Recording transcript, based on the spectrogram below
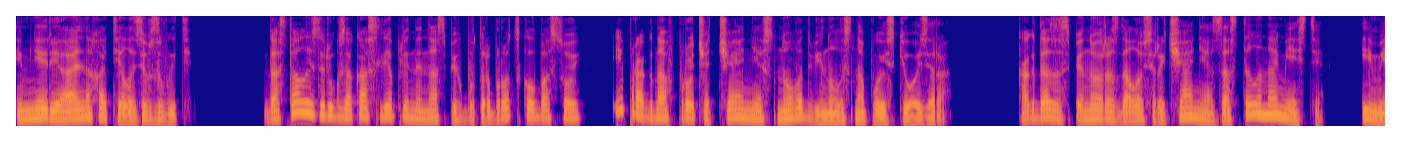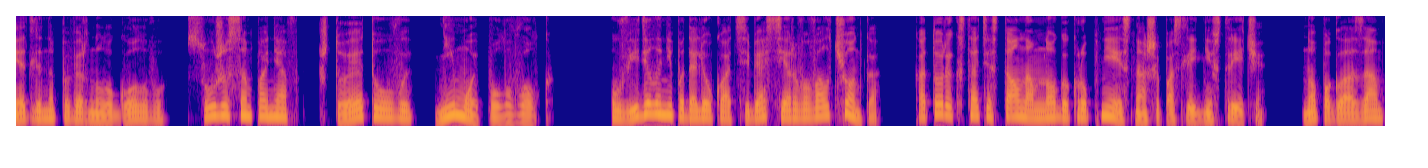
и мне реально хотелось взвыть. Достала из рюкзака слепленный наспех бутерброд с колбасой и, прогнав прочь отчаяние, снова двинулась на поиски озера. Когда за спиной раздалось рычание, застыла на месте и медленно повернула голову, с ужасом поняв, что это, увы, не мой полуволк. Увидела неподалеку от себя серого волчонка, который, кстати, стал намного крупнее с нашей последней встречи, но по глазам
